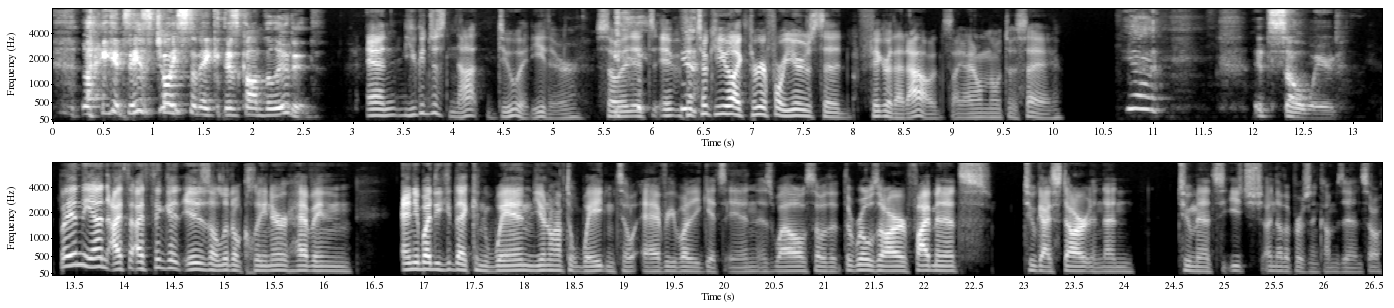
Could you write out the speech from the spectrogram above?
like it's his choice to make this convoluted. And you could just not do it either. So it, it, if Yeah. it took you like three or four years to figure that out, it's like I don't know what to say. Yeah. It's so weird. But in the end, I th- I think it is a little cleaner having anybody that can win. You don't have to wait until everybody gets in as well. So that the rules are five minutes, two guys start, and then two minutes each another person comes in. So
